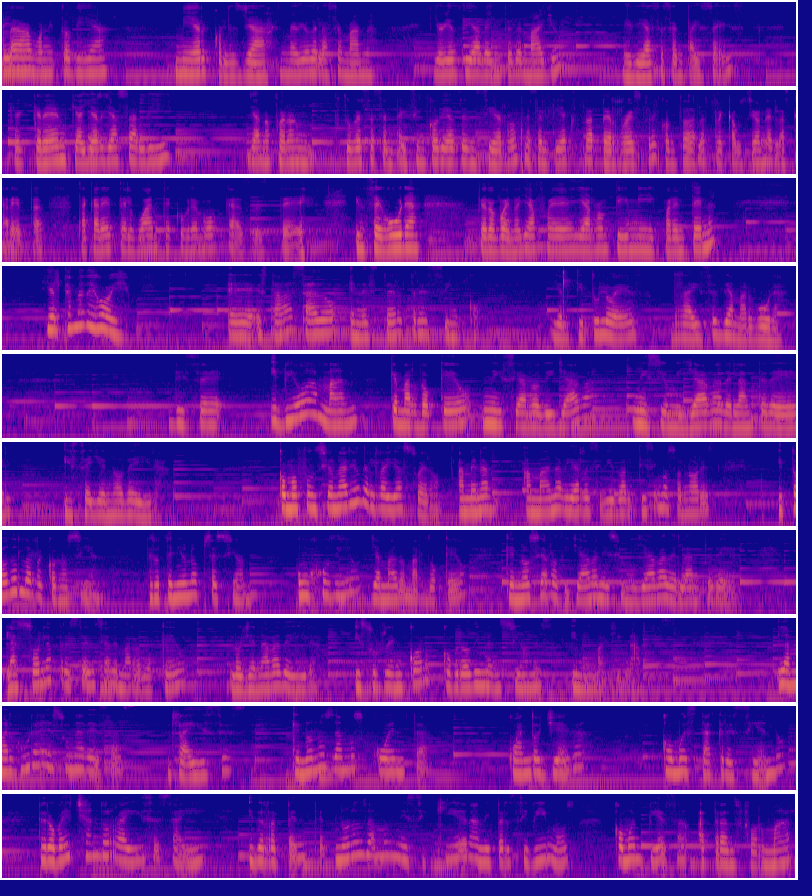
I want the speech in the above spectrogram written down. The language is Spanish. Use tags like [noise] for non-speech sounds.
Hola, bonito día. Miércoles ya, en medio de la semana. Y hoy es día 20 de mayo, mi día 66. Que creen que ayer ya salí, ya no fueron, tuve 65 días de encierro, me sentí extraterrestre con todas las precauciones, las caretas, la careta, el guante, cubrebocas, este, [laughs] insegura. Pero bueno, ya fue, ya rompí mi cuarentena y el tema de hoy eh, está basado en Esther 3.5 y el título es Raíces de Amargura. Dice, y vio a Amán que Mardoqueo ni se arrodillaba ni se humillaba delante de él y se llenó de ira. Como funcionario del rey Asuero, Amán había recibido altísimos honores y todos lo reconocían, pero tenía una obsesión, un judío llamado Mardoqueo que no se arrodillaba ni se humillaba delante de él. La sola presencia de Mardoqueo lo llenaba de ira y su rencor cobró dimensiones inimaginables. La amargura es una de esas raíces que no nos damos cuenta cuando llega cómo está creciendo, pero va echando raíces ahí y de repente no nos damos ni siquiera ni percibimos cómo empieza a transformar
